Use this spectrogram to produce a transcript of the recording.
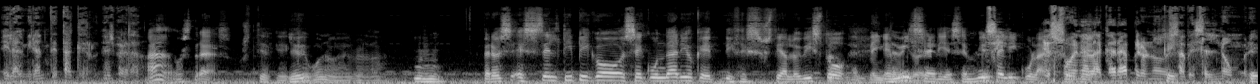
El almirante Tucker, es verdad. Ah, ostras. Hostia, qué, bueno, es verdad. Ujú. Pero es, es el típico secundario que dices, hostia, lo he visto En en, 20 mil series, en mil Sí, películas. Te suena porque- la cara, pero no sabes el nombre.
